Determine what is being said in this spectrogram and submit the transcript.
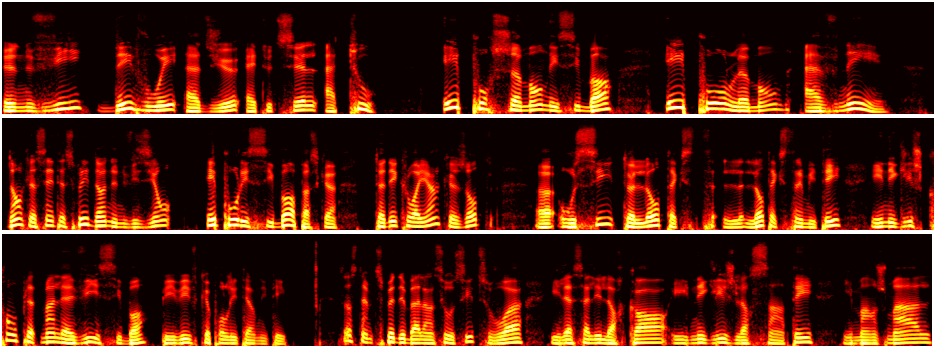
une vie dévouée à Dieu est utile à tout, et pour ce monde ici-bas, et pour le monde à venir. Donc, le Saint-Esprit donne une vision et pour ici-bas, parce que tu as des croyants que autres euh, aussi, tu as l'autre, extrémité, ils négligent complètement la vie ici-bas, puis ils vivent que pour l'éternité. Ça, c'est un petit peu débalancé aussi. Tu vois, ils laissent aller leur corps, ils négligent leur santé, ils mangent mal.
